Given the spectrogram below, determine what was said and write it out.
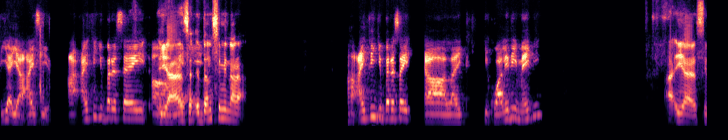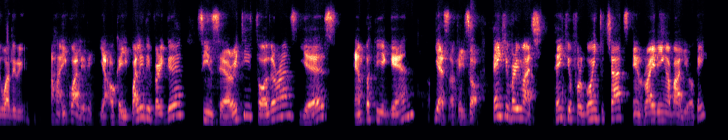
Yeah, yeah, I see. I, I think you better say. Um, yeah, maybe, dan similar. I think you better say uh, like equality, maybe. Uh, yes, equality. Uh, equality. Yeah, okay. Equality, very good. Sincerity, tolerance, yes. Empathy again. Yes, okay. So thank you very much. Thank you for going to chats and writing a value, okay?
